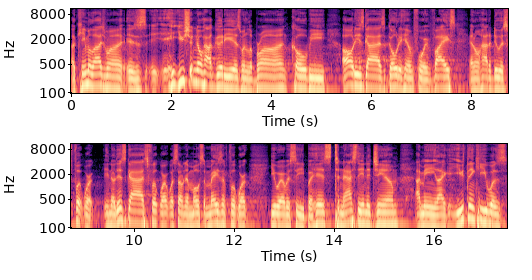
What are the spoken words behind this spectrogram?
Hakeem Olajuwon is he, you should know how good he is when LeBron, Kobe, all these guys go to him for advice and on how to do his footwork. You know, this guy's footwork was some of the most amazing footwork you ever see. But his tenacity in the gym, I mean, like you think he was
